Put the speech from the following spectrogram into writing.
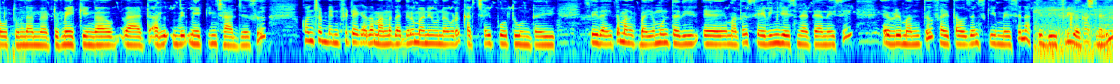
అవుతుంది అన్నట్టు మేకింగ్ వ్యాట్ మేకింగ్ ఛార్జెస్ కొంచెం బెనిఫిటే కదా మన దగ్గర మనీ ఉన్నా కూడా ఖర్చు అయిపోతూ ఉంటాయి. సో ఇదైతే మనకు భయం ఉంటుంది. ఏమంటారు సేవింగ్ చేసినట్టే అనేసి every month five thousand scheme వేసి నాకు ఇది ఫ్రీ వచ్చింది.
